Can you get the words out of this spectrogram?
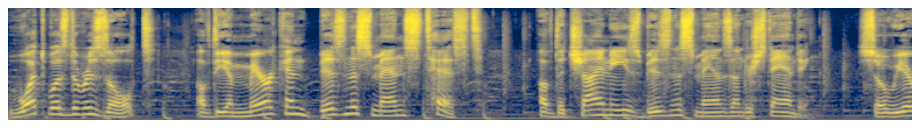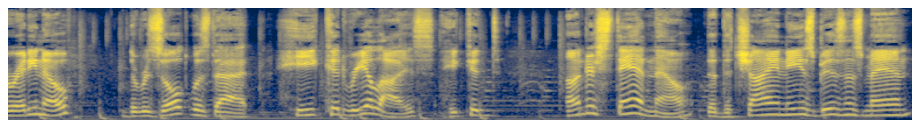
What was the result of the American businessman's test of the Chinese businessman's understanding? So we already know the result was that he could realize, he could understand now that the Chinese businessmen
